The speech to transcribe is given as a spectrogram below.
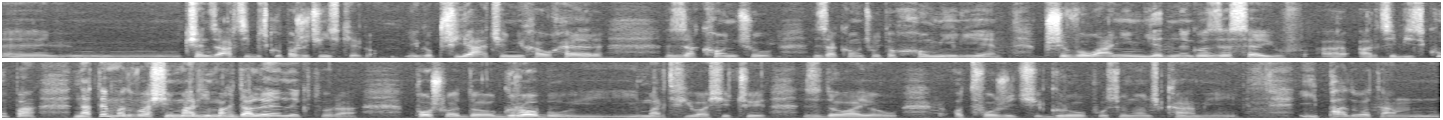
mm, księdza arcybiskupa Życińskiego. Jego przyjaciel Michał Her zakończył, zakończył to homilię przywołaniem jednego z esejów arcybiskupa na temat właśnie Marii Magdaleny, która poszła do grobu i, i martwiła się, czy zdołają otworzyć grób, usunąć kamień. I padło tam,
